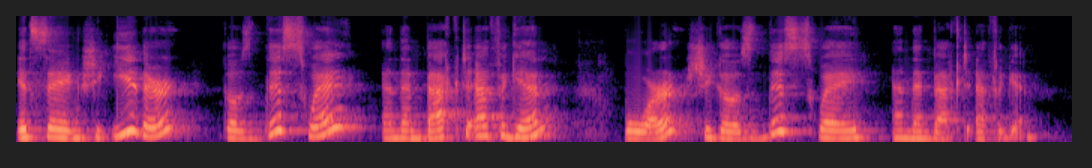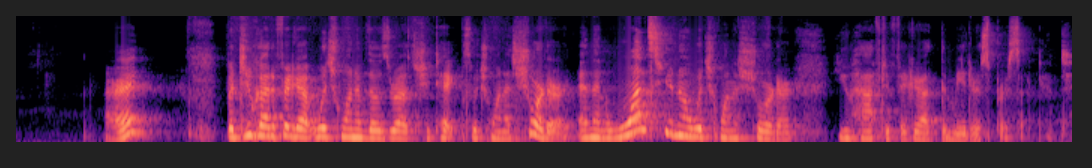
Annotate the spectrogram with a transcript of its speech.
It's saying she either goes this way and then back to F again, or she goes this way and then back to F again. All right? But you got to figure out which one of those routes she takes, which one is shorter. And then once you know which one is shorter, you have to figure out the meters per second.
